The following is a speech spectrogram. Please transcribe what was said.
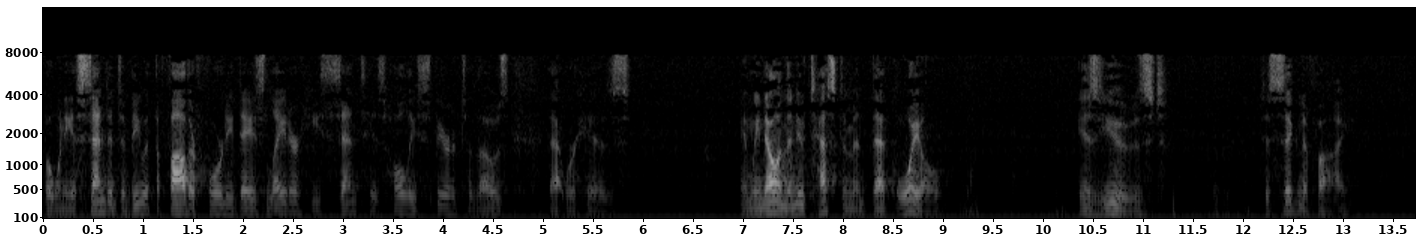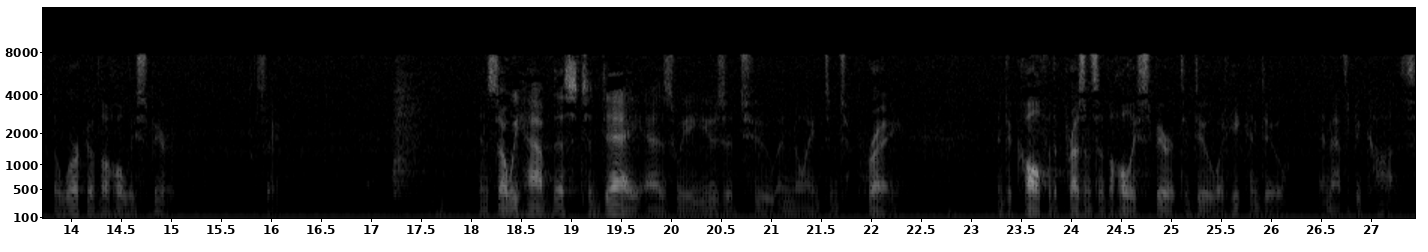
But when he ascended to be with the Father 40 days later, he sent his Holy Spirit to those that were his. And we know in the New Testament that oil is used to signify the work of the Holy Spirit. And so we have this today as we use it to anoint and to pray and to call for the presence of the Holy Spirit to do what he can do. And that's because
